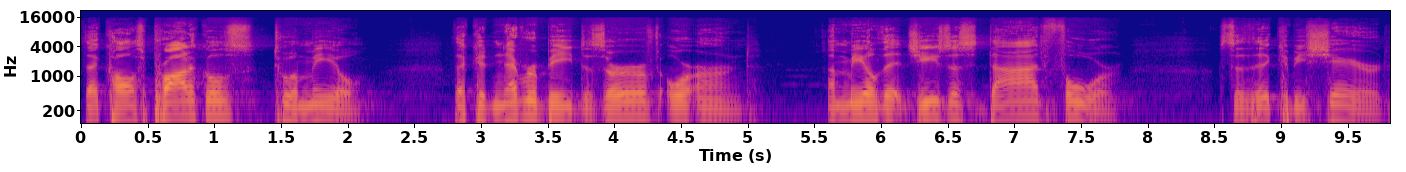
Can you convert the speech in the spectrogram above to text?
that calls prodigals to a meal that could never be deserved or earned, a meal that Jesus died for so that it could be shared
